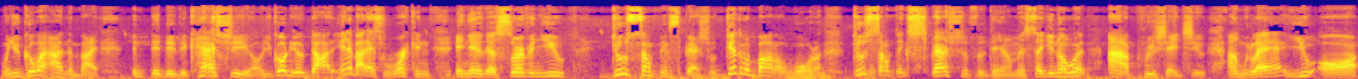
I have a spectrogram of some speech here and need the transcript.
when you go out and buy the, the, the cashier, you go to your doctor, anybody that's working and they're, they're serving you, do something special. Give them a bottle of water. Do something special for them and say, you know what? I appreciate you. I'm glad you are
